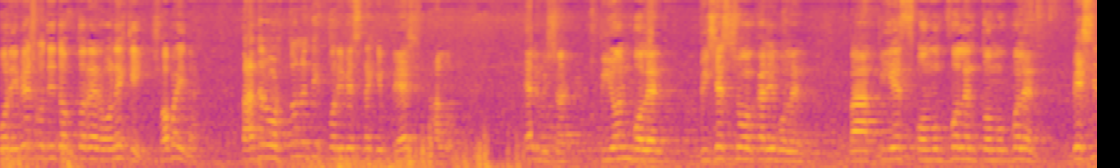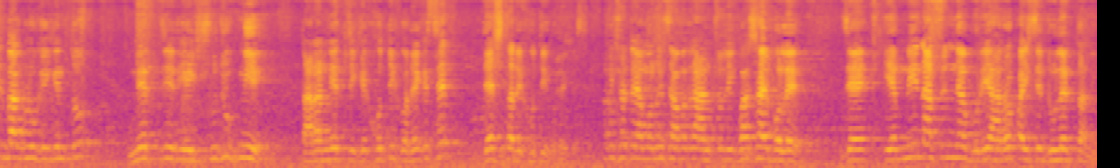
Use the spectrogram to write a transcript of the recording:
পরিবেশ অধিদপ্তরের অনেকেই, সবাই না, তাদের অর্থনৈতিক পরিবেশ নাকি বেশ ভালো। এর বিষয়, পিয়ন বলেন, বিশেষ সহকারী বলেন, বা পিএস অমুক বলেন, তমুক বলেন, বেশিরভাগ লোকই কিন্তু নেত্রীর এই সুযোগ নিয়ে তারা নেত্রীকে ক্ষতি করে গেছে দেশ দেশটারে ক্ষতি করে গেছে বিষয়টা এমন হয়েছে, আমাদের আঞ্চলিক ভাষায় বলে যে, এমনি নাচুন না বুড়ি, আরও পাইছে ডুলের তালি।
